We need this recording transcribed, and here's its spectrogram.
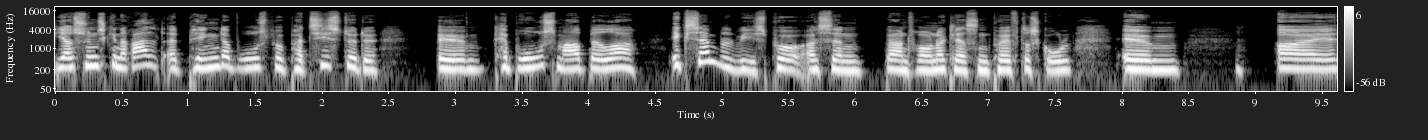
jeg synes generelt, at penge, der bruges på partistøtte, øh, kan bruges meget bedre. Eksempelvis på at sende børn fra underklassen på efterskole. Øh, og, øh,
